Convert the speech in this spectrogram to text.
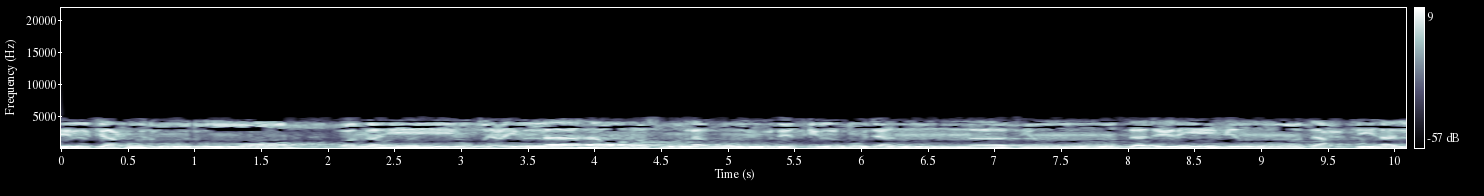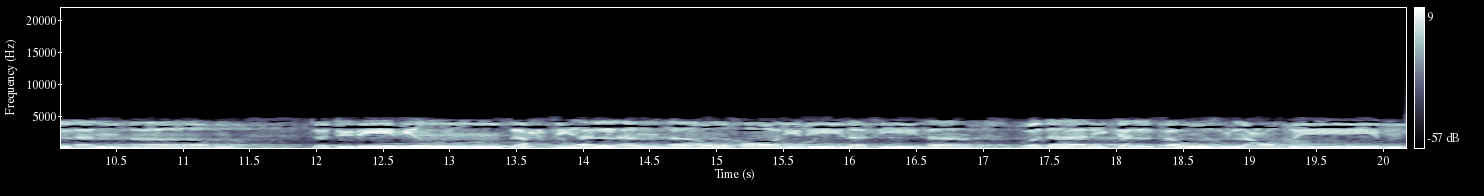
تلك حدود الله ومن يطع الله ورسوله يدخله جنات تجري من تحتها الأنهار تجري من تحتها الأنهار خالدين فيها وذلك الفوز العظيم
